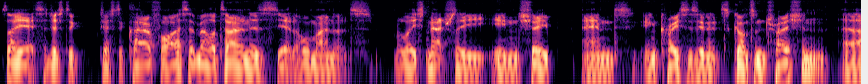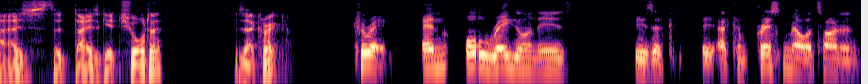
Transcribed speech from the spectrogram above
So yeah, so just to just to clarify, so melatonin is yeah the hormone that's released naturally in sheep and increases in its concentration uh, as the days get shorter. Is that correct? Correct. And all Regulin is is a, a compressed melatonin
